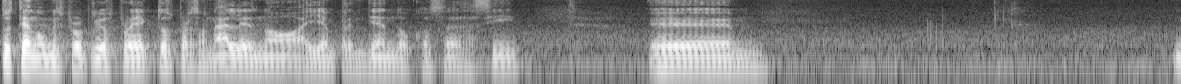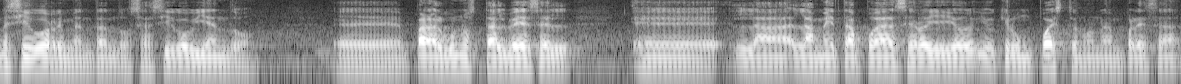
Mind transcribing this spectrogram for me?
pues tengo mis propios proyectos personales, ¿no? Ahí emprendiendo, cosas así. Eh, me sigo reinventando, o sea, sigo viendo. Eh, para algunos tal vez el, eh, la, meta pueda ser, oye, yo, quiero un puesto en una empresa,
